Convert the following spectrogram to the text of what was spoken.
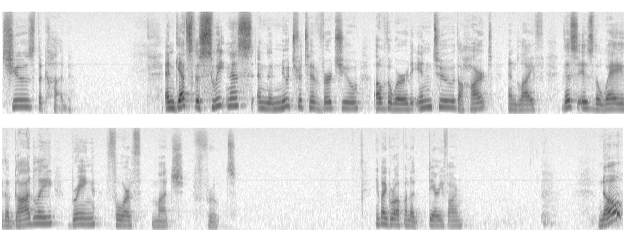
chews the cud and gets the sweetness and the nutritive virtue of the word into the heart and life. This is the way the godly bring forth much fruit. Anybody grow up on a dairy farm? No?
